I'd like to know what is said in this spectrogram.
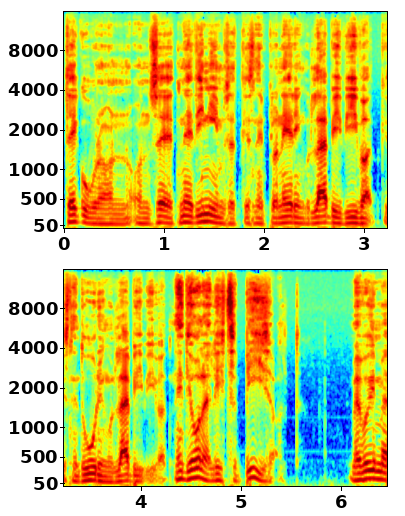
tegur on, on see, et need inimesed, kes neid planeeringuid läbi viivad, kes need uuringud läbi viivad, neid ei ole lihtsalt piisavalt. me võime,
